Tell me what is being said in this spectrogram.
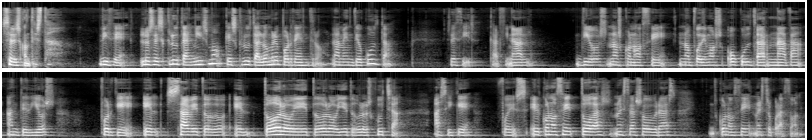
se les contesta. Dice, los escruta el mismo que escruta al hombre por dentro, la mente oculta. Es decir, que al final Dios nos conoce, no podemos ocultar nada ante Dios porque Él sabe todo, Él todo lo ve, todo lo oye, todo lo escucha. Así que, pues, Él conoce todas nuestras obras, conoce nuestro corazón.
